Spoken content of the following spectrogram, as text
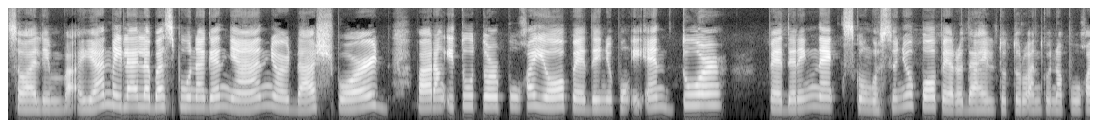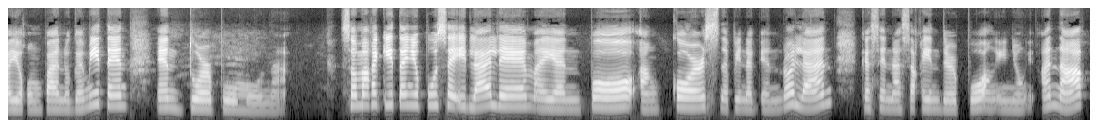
So halimbawa, ayan, may lalabas po na ganyan, your dashboard. Parang itutour po kayo, pwede nyo pong i-end tour. Pwede ring next kung gusto nyo po, pero dahil tuturuan ko na po kayo kung paano gamitin, end tour po muna. So makikita nyo po sa ilalim, ayan po ang course na pinag-enrollan kasi nasa kinder po ang inyong anak.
